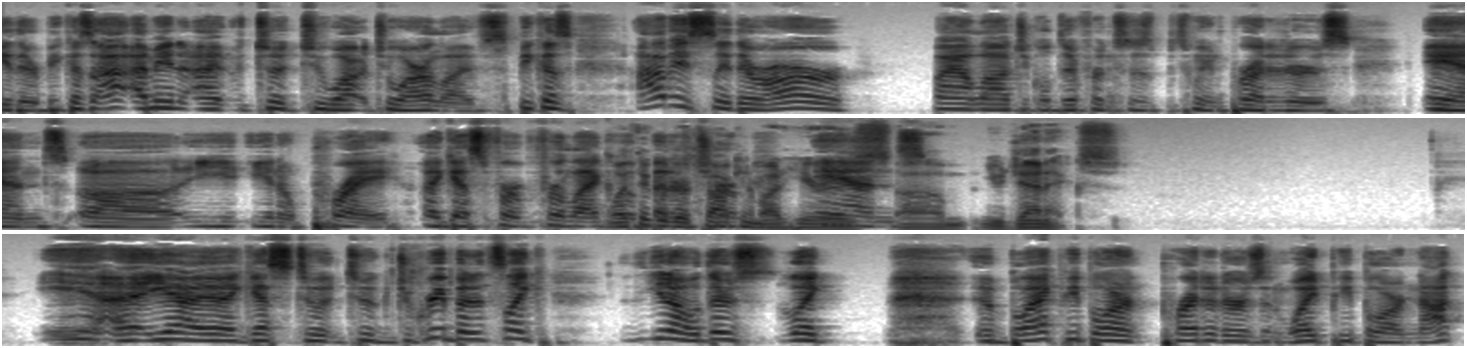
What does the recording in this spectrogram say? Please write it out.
either because I, I mean I, to to our to our lives because obviously there are biological differences between predators and uh y- you know prey I guess for for lack Well, I of a think what better they're talking term. about here is and um, eugenics. yeah yeah I guess to to a degree but it's like you know there's like black people aren't predators and white people are not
